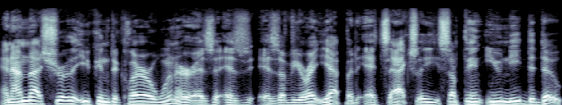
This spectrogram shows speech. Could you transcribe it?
And I'm not sure that you can declare a winner as as as of right yet, but it's actually something you need to do.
